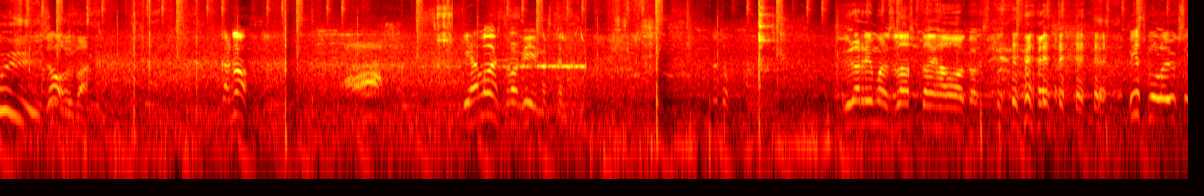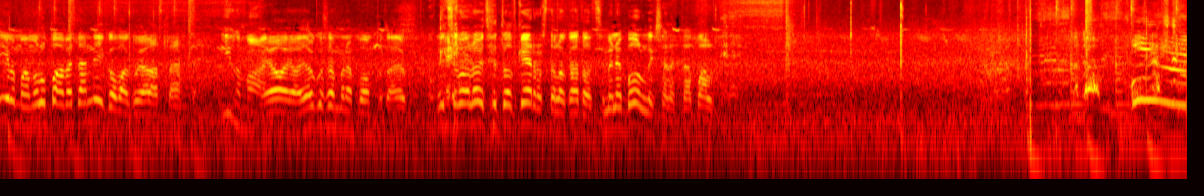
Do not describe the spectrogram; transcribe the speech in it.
Ui, se on hyvä. Kato! Ah. Ihan loistava viimeistely. Kato. Ylärimman se lasketaan ihan ok. Pist mulle yksi ilmaa, mä lupaan vetää niin kovaa kuin jalat lähtee. Ilmaan. Joo joo, joku semmonen pomppu tai joku. Okay. Nyt se voi löytyä tuolta kerrostalon katot, se menee bollikselle tää pallo. Kato! Kato!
